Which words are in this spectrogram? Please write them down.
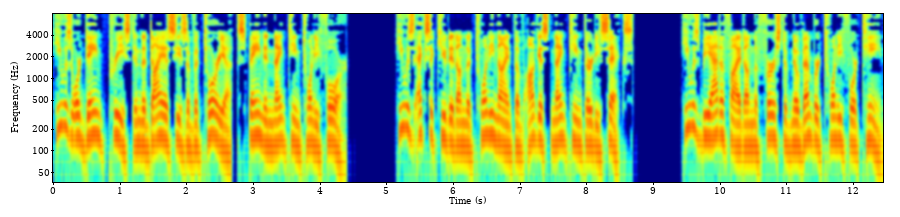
He was ordained priest in the Diocese of Vitoria, Spain in 1924. He was executed on 29 August 1936. He was beatified on 1 November 2014.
